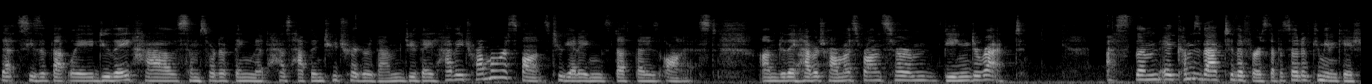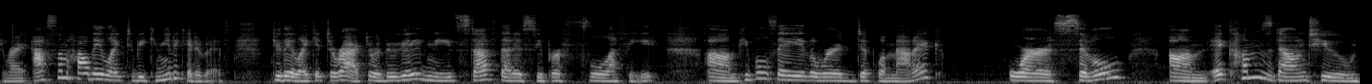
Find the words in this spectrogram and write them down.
that sees it that way? Do they have some sort of thing that has happened to trigger them? Do they have a trauma response to getting stuff that is honest? Um, do they have a trauma response from being direct? ask them it comes back to the first episode of communication right ask them how they like to be communicated with do they like it direct or do they need stuff that is super fluffy um, people say the word diplomatic or civil um, it comes down to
